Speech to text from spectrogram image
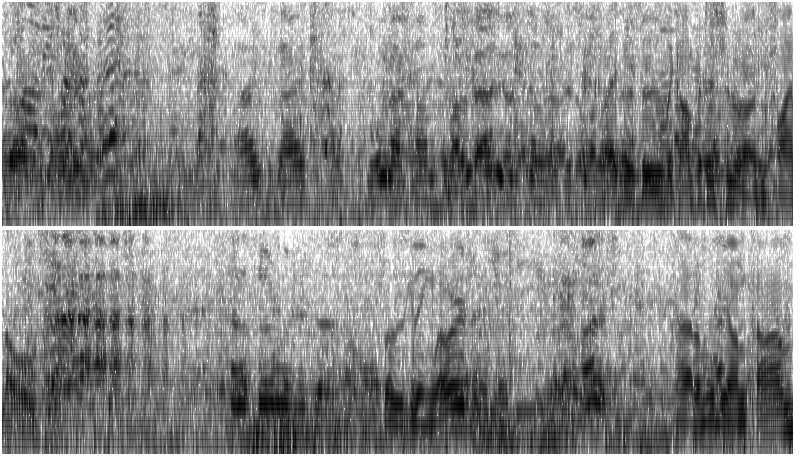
Go.com said Not as bad, people this summer, this is, Right, this is the competition run finals. and the third one is, Sub is getting lowered. Adam will be on com.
